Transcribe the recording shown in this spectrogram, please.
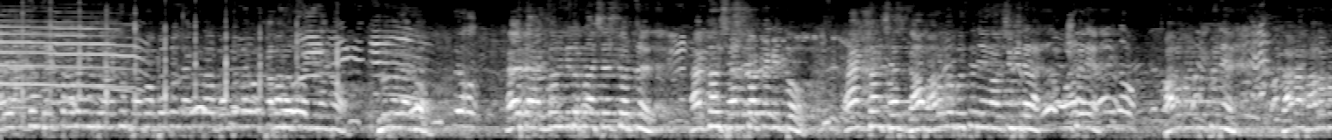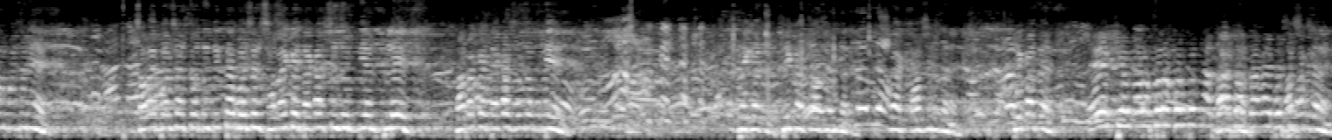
এই একজন দেখতে হবে কিন্তু একজন দেখো বোতল দেখো দাও দেখো সাবান আছে নাকি দেখো। দ্রুত হ্যাঁ একজন কিন্তু প্রায় শেষ করছে, একজন শেষ কিন্তু। শেষ ভালো করে অসুবিধা ভালো করে সবাই বসে, চতুর্দিকটা বসে, সবাইকে দেখার সুযোগ দিন প্লিজ সবাইকে দেখার সুযোগ দিন ঠিক আছে ঠিক আছে অসুবিধা নেই অসুবিধা নেই ঠিক আছে। এই কেউ নড়াচড়া করবেন না জায়গায় বসে অসুবিধা নেই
